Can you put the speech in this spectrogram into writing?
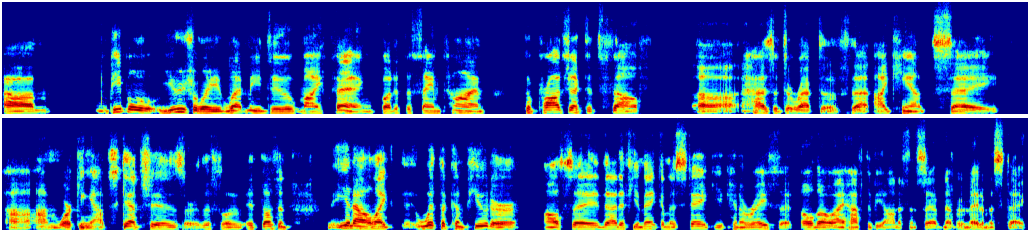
um, people usually let me do my thing, but at the same time, the project itself uh, has a directive that I can't say uh, I'm working out sketches or this. Or, it doesn't, you know, like with the computer I'll say that if you make a mistake, you can erase it. Although I have to be honest and say I've never made a mistake.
